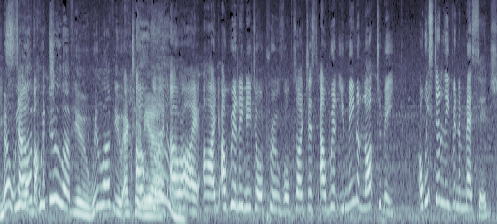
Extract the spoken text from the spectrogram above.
No, we so love, much. we do love you. We love you, Oh, Activia. good. All right. I, I really need your approval because I just, I really, you mean a lot to me. Are we still leaving a message?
